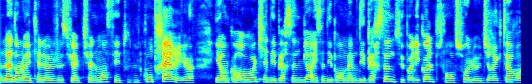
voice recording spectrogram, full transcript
là dans laquelle je suis actuellement, c'est tout le contraire. Et, euh, et encore heureux qu'il y a des personnes bien, et ça dépend même des personnes, c'est pas l'école, puisqu'en soi le directeur euh,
